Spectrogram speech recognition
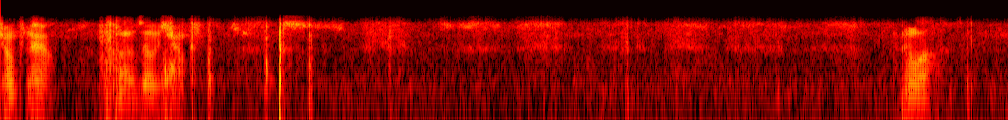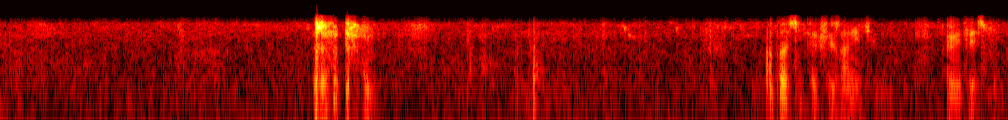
Junk now. Well, it's always junk. Oh well. I'll post some pictures on YouTube. Maybe Facebook.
